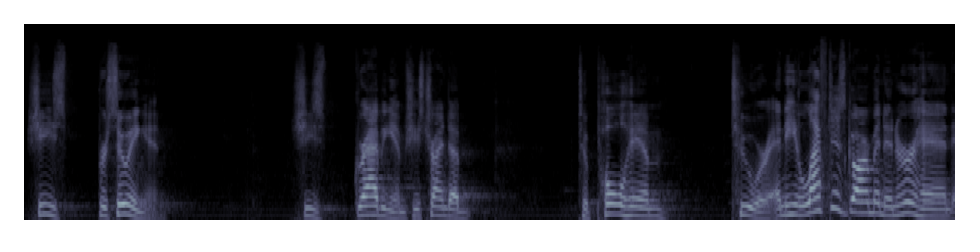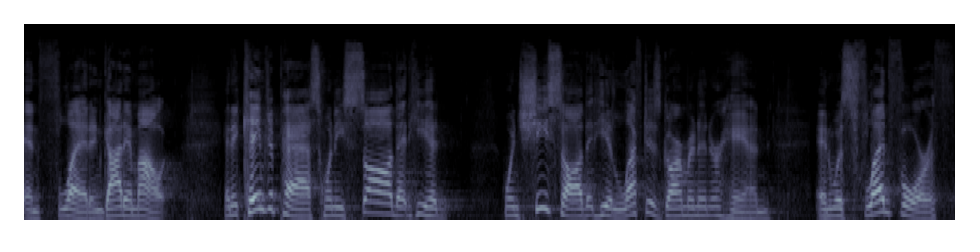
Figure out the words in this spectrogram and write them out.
she's pursuing him. She's grabbing him. She's trying to, to pull him to her. And he left his garment in her hand and fled and got him out. And it came to pass when he saw that he had, when she saw that he had left his garment in her hand, and was fled forth,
